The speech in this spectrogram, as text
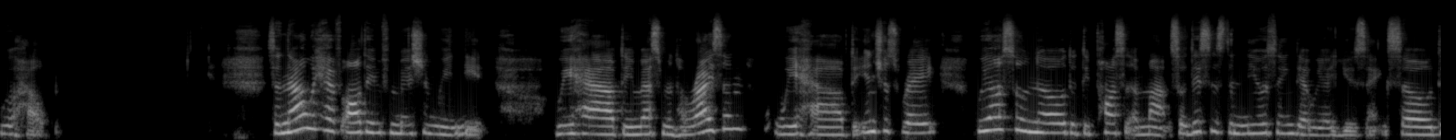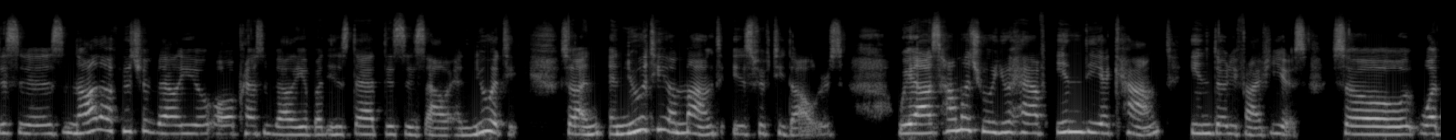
will help. So now we have all the information we need. We have the investment horizon, we have the interest rate. We also know the deposit amount. So this is the new thing that we are using. So this is not our future value or present value, but instead this is our annuity. So an annuity amount is $50. We ask how much will you have in the account in 35 years. So what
